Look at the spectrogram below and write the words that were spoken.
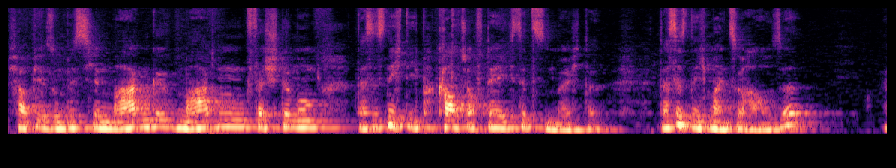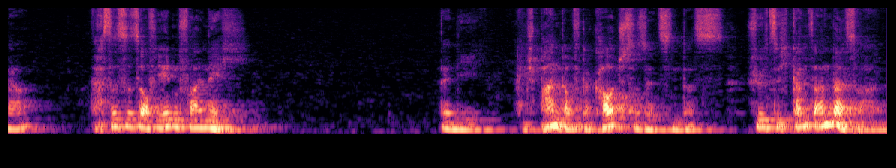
Ich habe hier so ein bisschen Magen, Magenverstimmung. Das ist nicht die Couch, auf der ich sitzen möchte. Das ist nicht mein Zuhause. Ja, das ist es auf jeden Fall nicht. Denn die entspannt auf der Couch zu sitzen, das fühlt sich ganz anders an.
